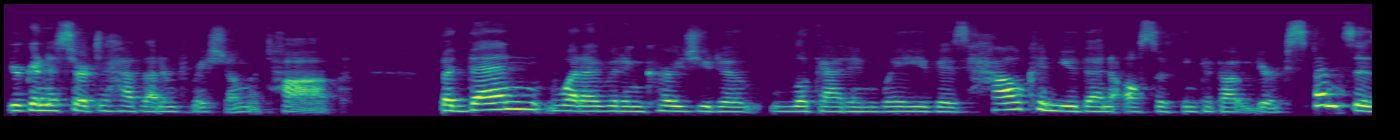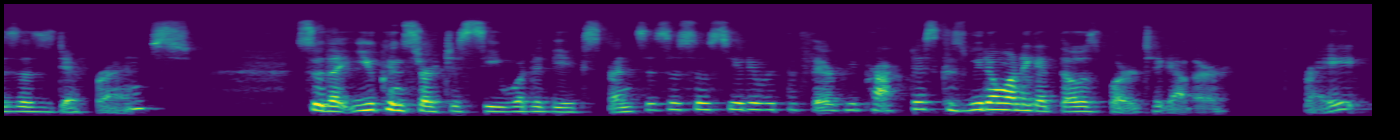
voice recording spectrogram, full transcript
you're going to start to have that information on the top. But then what i would encourage you to look at in wave is how can you then also think about your expenses as different so that you can start to see what are the expenses associated with the therapy practice because we don't want to get those blurred together right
